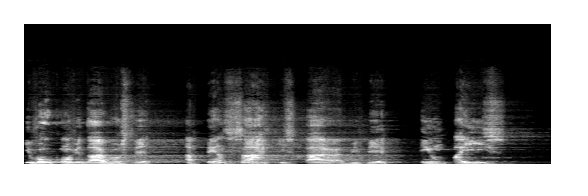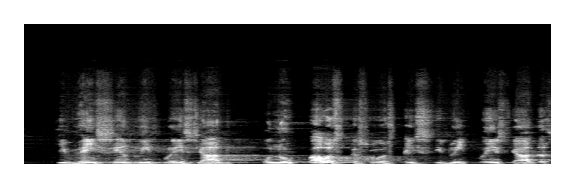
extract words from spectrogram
e vou convidar você a pensar que está a viver em um país que vem sendo influenciado ou no qual as pessoas têm sido influenciadas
